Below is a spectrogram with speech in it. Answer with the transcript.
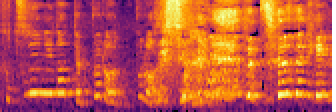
普通にだってプロプロですよね。普通に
